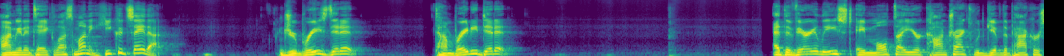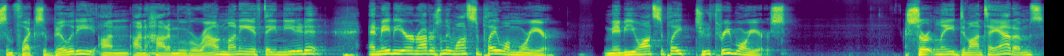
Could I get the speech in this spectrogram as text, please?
I'm going to take less money. He could say that. Drew Brees did it. Tom Brady did it. At the very least, a multi-year contract would give the Packers some flexibility on, on how to move around money if they needed it. And maybe Aaron Rodgers only wants to play one more year. Maybe he wants to play two, three more years. Certainly, Davante Adams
